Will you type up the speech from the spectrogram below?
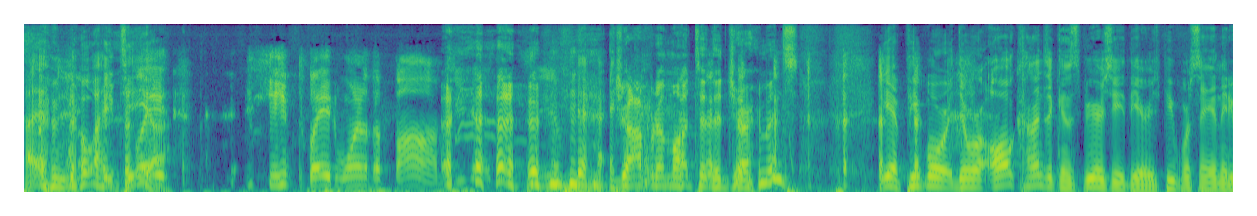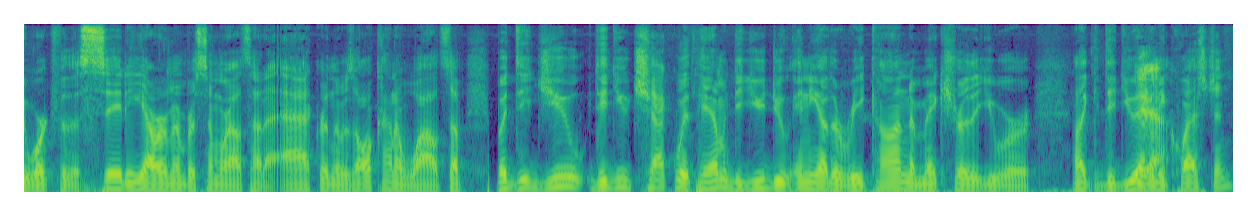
I have no He idea. played, he played one of the bombs. You guys see him? dropping him onto the Germans? yeah, people were there were all kinds of conspiracy theories. People were saying that he worked for the city. I remember somewhere outside of Akron. There was all kind of wild stuff. But did you did you check with him? Did you do any other recon to make sure that you were like? Did you have Yeah. any question?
